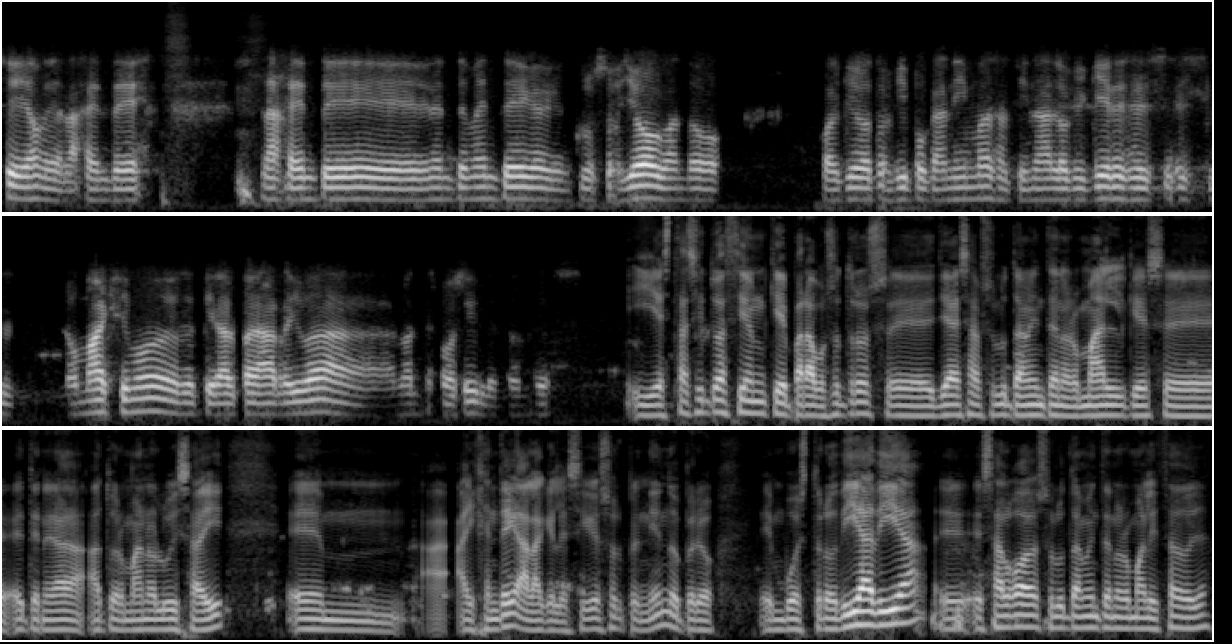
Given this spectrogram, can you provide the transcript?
Sí, hombre, la gente, la gente, evidentemente, incluso yo, cuando cualquier otro equipo que animas, al final lo que quieres es, lo máximo, de tirar para arriba lo antes posible. Entonces. Y esta situación que para vosotros eh, ya es absolutamente normal, que es eh, tener a, tu hermano Luis ahí, em, hay gente a la que le sigue sorprendiendo, pero en vuestro día a día eh, es algo absolutamente normalizado ya.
